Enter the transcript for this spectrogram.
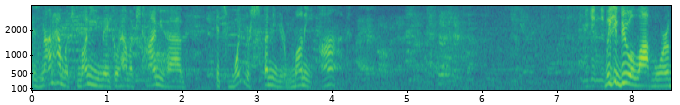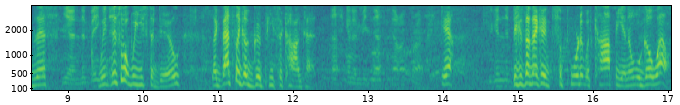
is not how much money you make or how much time you have. It's what you're spending your money on. We can We do a lot more of this. Yeah, We, this is what we used to do. Like, that's like a good piece of content. That's gonna be that's not a crime. Yeah. We can debate. Because then I could support it with copy and it will go well.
